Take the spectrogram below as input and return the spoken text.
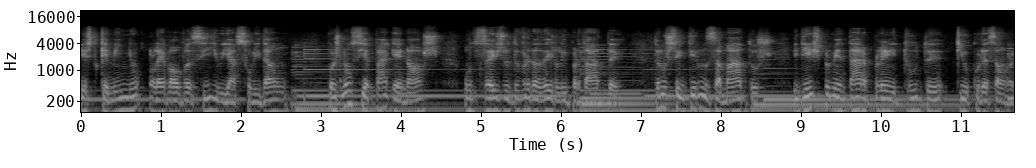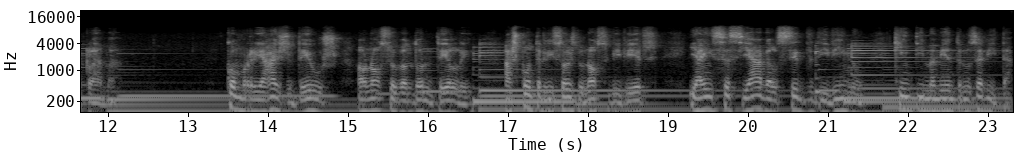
Este caminho leva ao vazio e à solidão, pois não se apaga em nós o desejo de verdadeira liberdade, de nos sentirmos amados e de experimentar a plenitude que o coração reclama. Como reage Deus ao nosso abandono dele, às contradições do nosso viver e à insaciável sede divino que intimamente nos habita?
